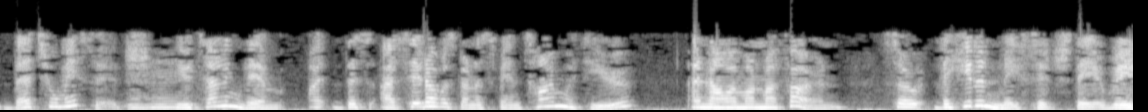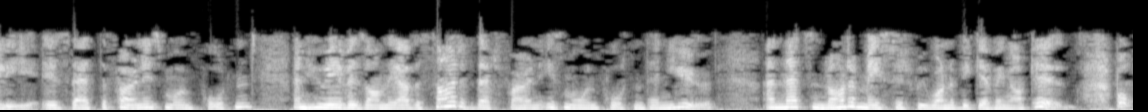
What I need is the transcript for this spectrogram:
That's your message. Mm-hmm. You're telling them, I, this, I said I was going to spend time with you, and now I'm on my phone. So the hidden message there really is that the phone is more important and whoever's on the other side of that phone is more important than you. And that's not a message we want to be giving our kids. But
